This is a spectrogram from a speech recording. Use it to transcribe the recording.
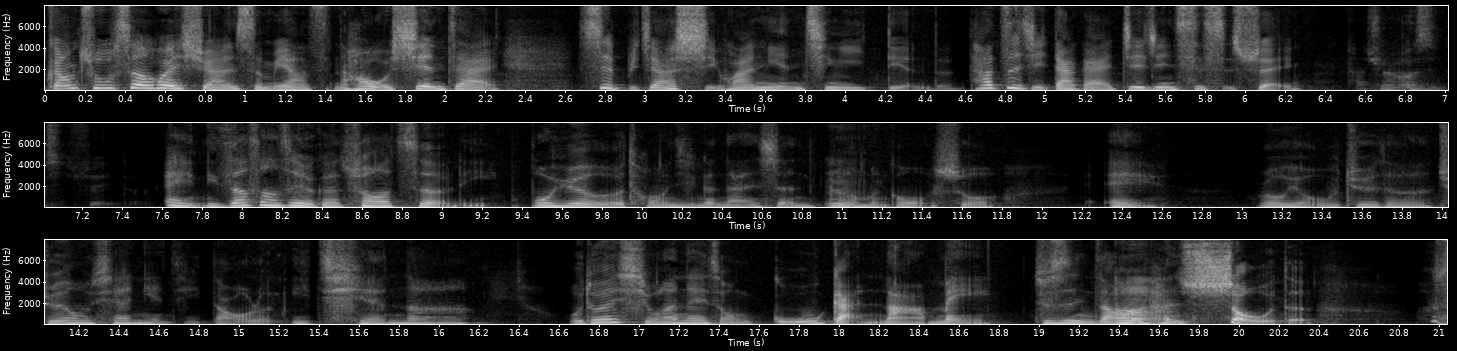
刚出社会喜欢什么样子，然后我现在是比较喜欢年轻一点的。他自己大概接近四十岁，他喜欢二十几岁的。哎、欸，你知道上次有个人说到这里，不约而同几个男生哥们跟我说：“哎、嗯，若有、欸，我觉得觉得我现在年纪到了，以前呢、啊，我都会喜欢那种骨感辣妹，就是你知道吗？嗯、很瘦的。我真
